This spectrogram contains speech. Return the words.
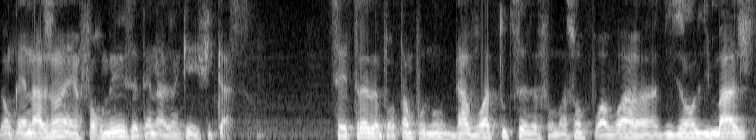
Donc un agent informé, c'est un agent qui est efficace. C'est très important pour nous d'avoir toutes ces informations pour avoir, euh, disons, l'image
